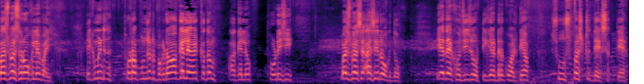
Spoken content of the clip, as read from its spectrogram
बस बस रोक ले भाई। एक मिनट थोड़ा पुंजट पकड़ो आगे ले एक कदम आगे लो थोड़ी सी। बस बस ऐसे रोक दो। ये देखो जी जोटी की अडर क्वालिटी आप सुस्पष्ट देख सकते हैं।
